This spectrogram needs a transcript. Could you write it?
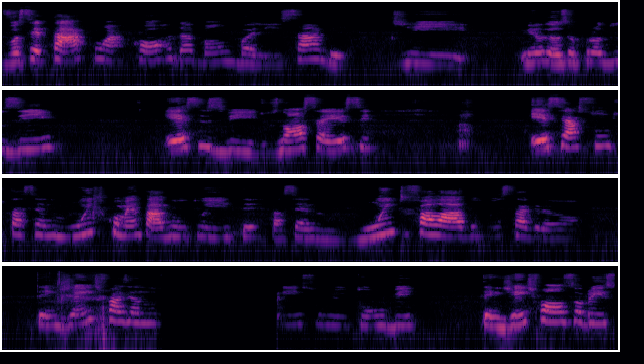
Você tá com a corda bamba ali, sabe? De, meu Deus, eu produzi esses vídeos. Nossa, esse esse assunto está sendo muito comentado no Twitter, está sendo muito falado no Instagram. Tem gente fazendo isso no YouTube. Tem gente falando sobre isso.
